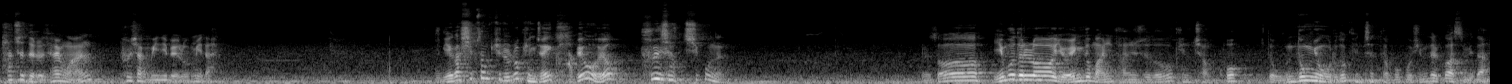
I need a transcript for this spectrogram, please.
파츠들을 사용한 풀샥 미니벨로입니다. 무게가 13kg로 굉장히 가벼워요. 풀샥 치고는. 그래서 이 모델로 여행도 많이 다니셔도 괜찮고 또 운동용으로도 괜찮다고 보시면 될 것 같습니다.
